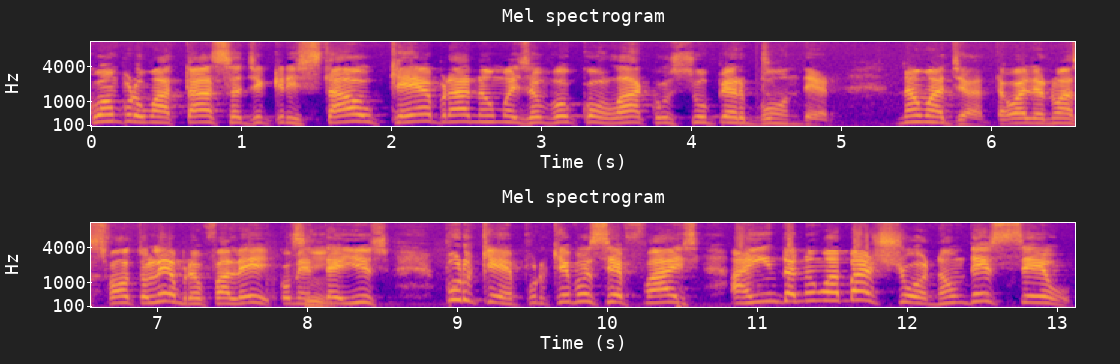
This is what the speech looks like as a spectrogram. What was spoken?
compra uma taça de cristal, quebra, ah, não, mas eu vou colar com super bonder. Não adianta. Olha, no asfalto, lembra? Eu falei, comentei Sim. isso. Por quê? Porque você faz, ainda não abaixou, não desceu.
